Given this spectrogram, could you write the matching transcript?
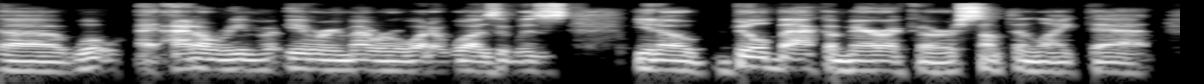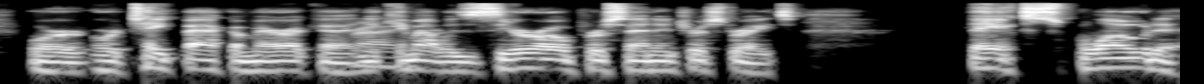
uh, what, I don't re- even remember what it was. It was, you know, Build Back America or something like that, or or Take Back America, and right. it came out with zero percent interest rates. They exploded,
